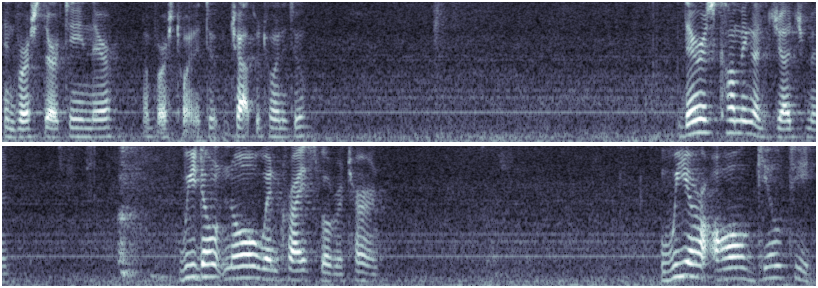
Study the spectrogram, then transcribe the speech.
in verse 13 there of verse 22, chapter 22. There is coming a judgment we don't know when Christ will return. We are all guilty,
